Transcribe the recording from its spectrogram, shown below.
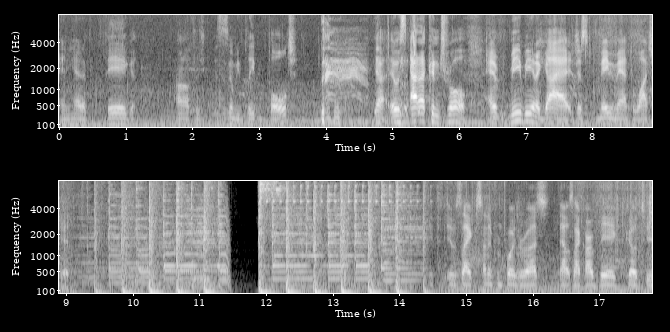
And he had a big, I don't know if this, is this gonna be bleep bulge. yeah, it was out of control. And me being a guy, it just made me mad to watch it. It was like something from Toys R Us. That was like our big go-to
